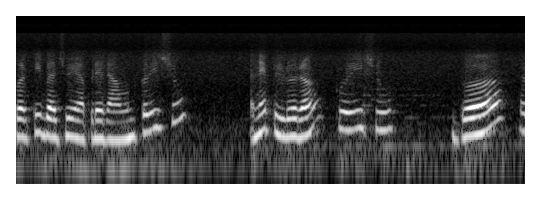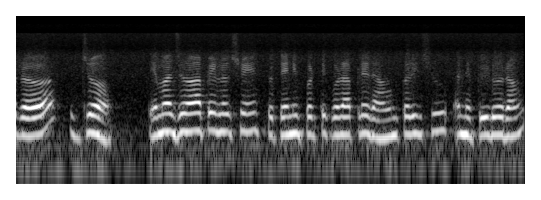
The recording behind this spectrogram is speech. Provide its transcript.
ફરતી બાજુએ આપણે રાઉન્ડ કરીશું અને પીળો રંગ પૂરીશું. ગ, ર, જ. તેમાં જ આપેલો છે, તો તેની પરથી કોડ આપણે રાઉન્ડ કરીશું અને પીળો રંગ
